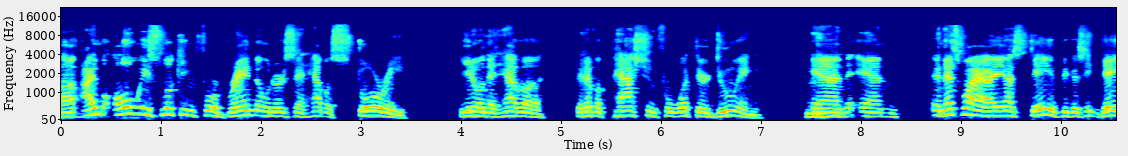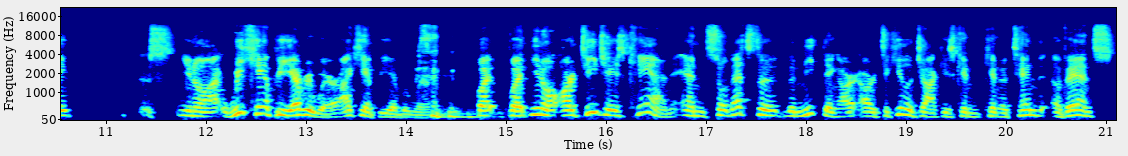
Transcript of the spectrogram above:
uh, I'm always looking for brand owners that have a story, you know, that have a that have a passion for what they're doing, Mm-hmm. and and and that's why I asked Dave because he Dave, you know, I, we can't be everywhere. I can't be everywhere, but but you know, our TJs can, and so that's the the neat thing. Our our tequila jockeys can can attend events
